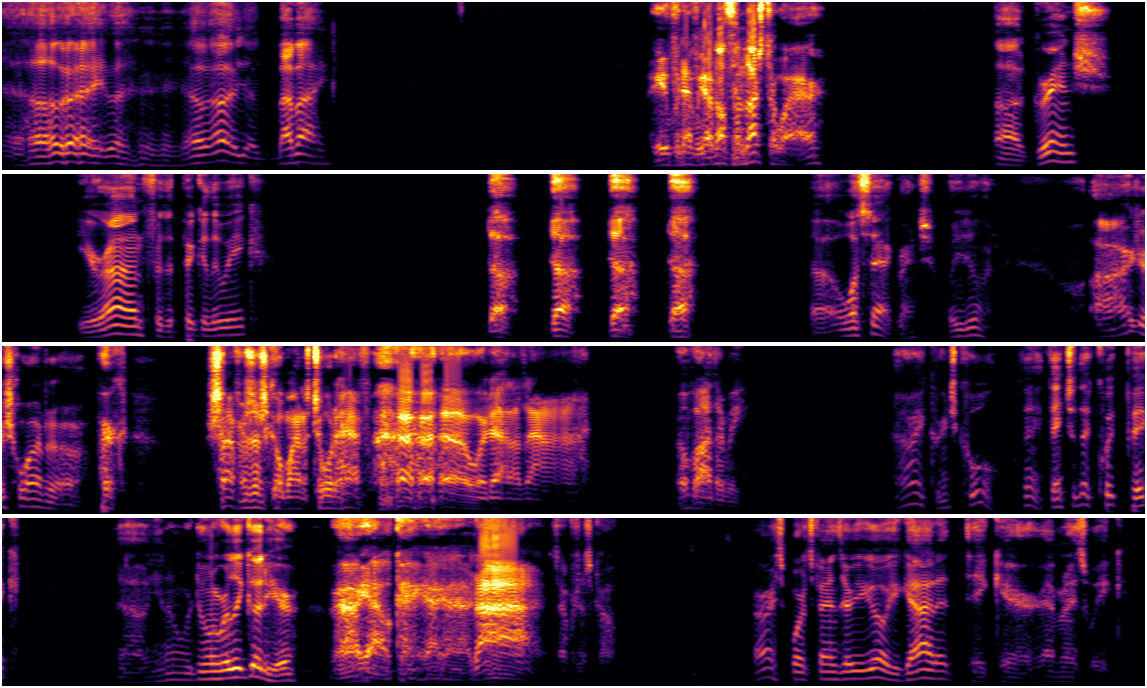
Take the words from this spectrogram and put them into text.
All right. bye bye. Even if you got nothing left to wear. Uh, Grinch, you're on for the pick of the week. Duh. duh, duh, duh. Uh, what's that, Grinch? What are you doing? I just wanted to pick San Francisco minus two and a half. We're down. Don't bother me. All right, Grinch, cool. Thanks for that quick pick. Uh, you know, we're doing really good here. Ah, yeah, okay. Yeah, yeah, ah, San Francisco. All right, sports fans, there you go. You got it. Take care. Have a nice week.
